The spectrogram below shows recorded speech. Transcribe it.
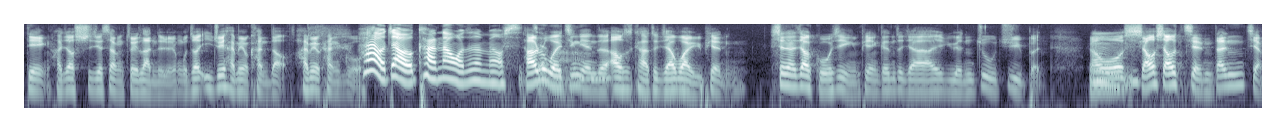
电影，它叫《世界上最烂的人》。我知道 EJ 还没有看到，还没有看过。他有叫我看，但我真的没有时间。他入围今年的奥斯卡最佳外语片，现在叫国际影片跟最佳原著剧本。然后我小小简单讲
